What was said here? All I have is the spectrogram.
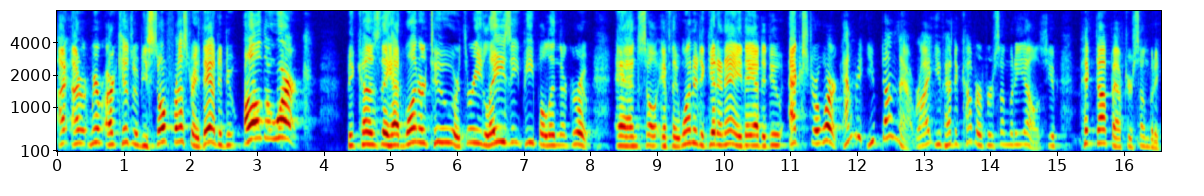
I, I remember our kids would be so frustrated. They had to do all the work because they had one or two or three lazy people in their group. And so if they wanted to get an A, they had to do extra work. How many you've done that, right? You've had to cover for somebody else. You've picked up after somebody.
